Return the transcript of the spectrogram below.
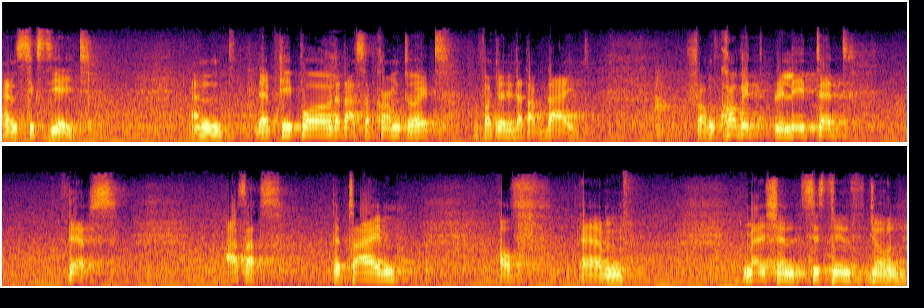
and 68. And the people that have succumbed to it, unfortunately, that have died from COVID-related deaths, as at the time of um, mentioned 16th June,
